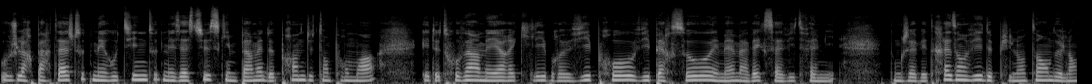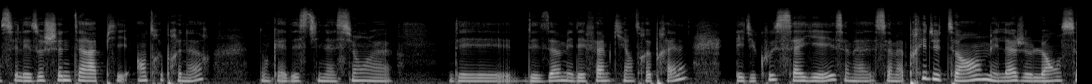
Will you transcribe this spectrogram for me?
où je leur partage toutes mes routines, toutes mes astuces qui me permettent de prendre du temps pour moi et de trouver un meilleur équilibre vie pro, vie perso et même avec sa vie de famille. Donc j'avais très envie depuis longtemps de lancer les Ocean Therapy Entrepreneurs, donc à destination euh, des, hommes et des femmes qui entreprennent. Et du coup, ça y est, ça m'a pris du temps, mais là je lance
